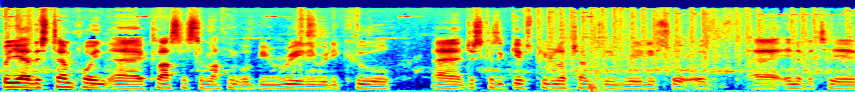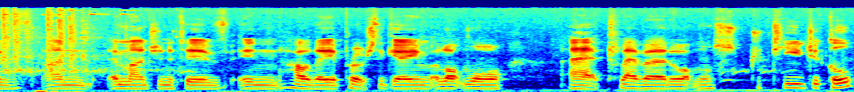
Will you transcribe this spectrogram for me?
But yeah, this 10 point uh, class system I think would be really, really cool. Uh, just because it gives people a chance to be really sort of uh, innovative and imaginative in how they approach the game. A lot more uh, clever, a lot more strategical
